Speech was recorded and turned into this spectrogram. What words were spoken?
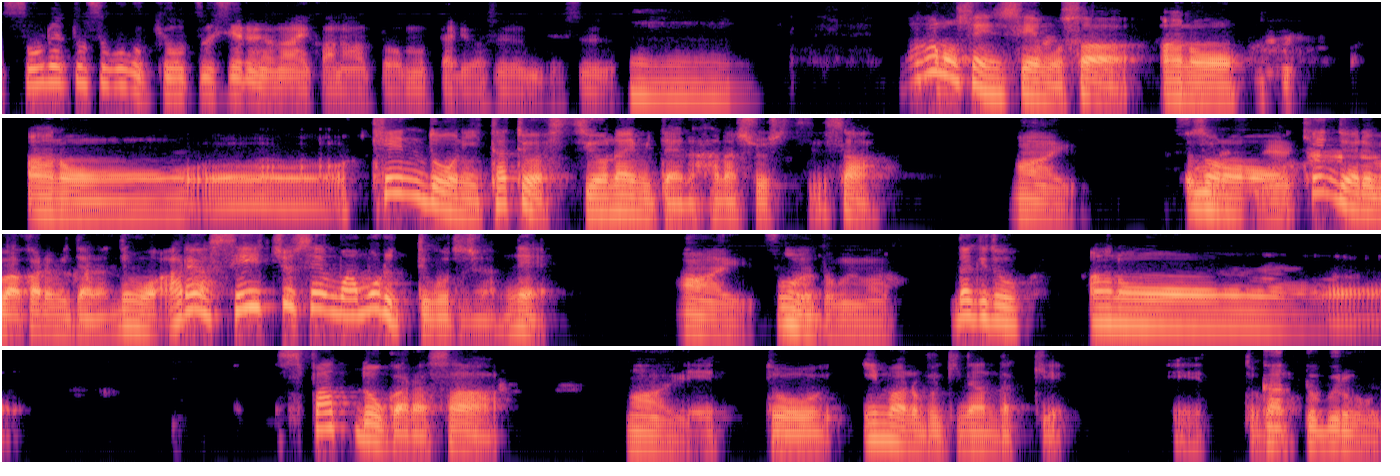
それとすごく共通してるんじゃないかなと思ったりはするんです。うん。長野先生もさ、あの、あのー剣道に盾は必要ないみたいな話をしててさ、はい。その、剣道やればわかるみたいな。でも、あれは正中線を守るってことじゃんね。はい。そうだと思います。だけど、あのースパッドからさ、はい。えっと、今の武器なんだっけ？えっと、ガットブロー。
